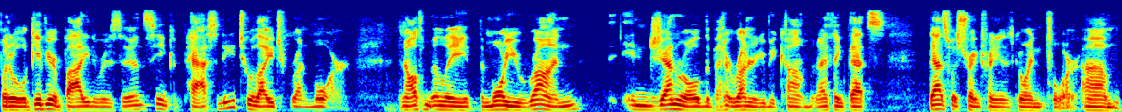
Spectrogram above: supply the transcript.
but it will give your body the resiliency and capacity to allow you to run more. And ultimately, the more you run, in general, the better runner you become. And I think that's that's what strength training is going for. Um,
